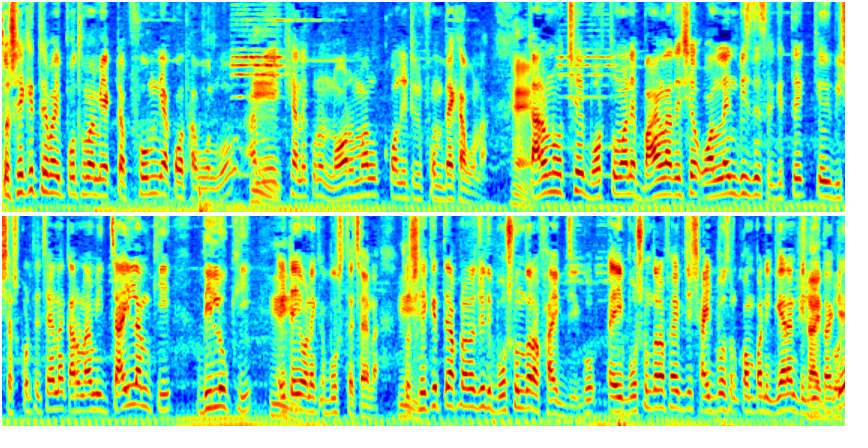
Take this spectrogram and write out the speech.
তো সেক্ষেত্রে ভাই প্রথম আমি একটা ফোম নিয়ে কথা বলব। আমি এখানে কোনো নর্মাল কোয়ালিটির ফোম দেখাবো না। হ্যাঁ। কারণ হচ্ছে বর্তমানে বাংলাদেশে অনলাইন বিজনেসের ক্ষেত্রে কেউ বিশ্বাস করতে চায় না। কারণ আমি চাইলাম কি দিল কি এটাই অনেকে বুঝতে চায় না। তো সেক্ষেত্রে আপনারা যদি বসুন্ধরা ফাইভ জি এই বসুন্ধরা ফাইভ জি ষাট বছর কোম্পানি গ্যারান্টি দিয়ে থাকে।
